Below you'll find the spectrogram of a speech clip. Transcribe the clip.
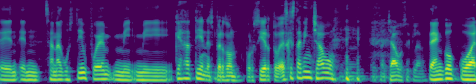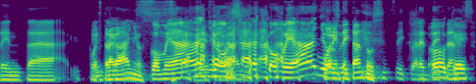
En, San Agustín fue mi, mi- ¿Qué edad tienes, perdón, por cierto? Es que está bien chavo. Está chavo, sí, claro. Tengo 40... 40 Estragaños. Come años. Come años. Cuarenta y tantos. Sí, 40 y Ok. tantos.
